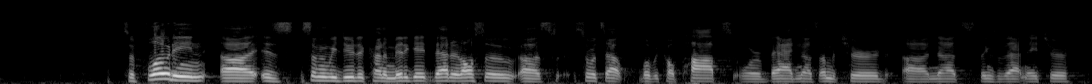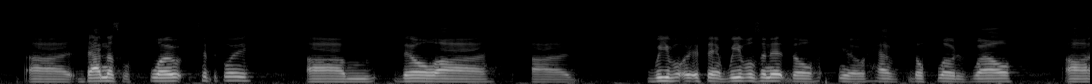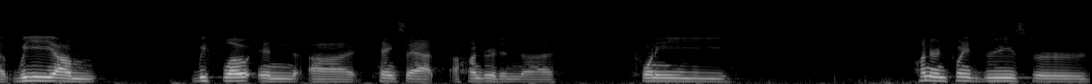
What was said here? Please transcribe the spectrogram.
so floating uh, is something we do to kind of mitigate that. It also uh, sorts out what we call pops or bad nuts, unmatured uh, nuts, things of that nature. Uh, bad nuts will float typically. Um, they'll uh, uh, weevil, if they have weevils in it, they'll you know have they'll float as well. We um, we float in uh, tanks at 120, 120 degrees for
